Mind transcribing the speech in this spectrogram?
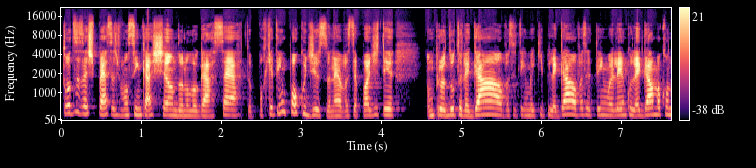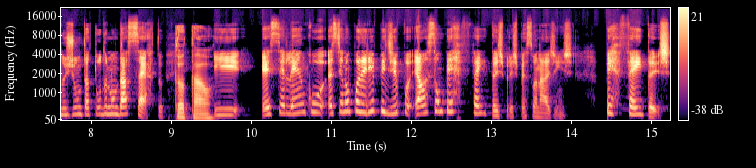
Todas as peças vão se encaixando no lugar certo, porque tem um pouco disso, né? Você pode ter um produto legal, você tem uma equipe legal, você tem um elenco legal, mas quando junta tudo não dá certo. Total. E esse elenco, assim, não poderia pedir. Elas são perfeitas para as personagens. Perfeitas.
